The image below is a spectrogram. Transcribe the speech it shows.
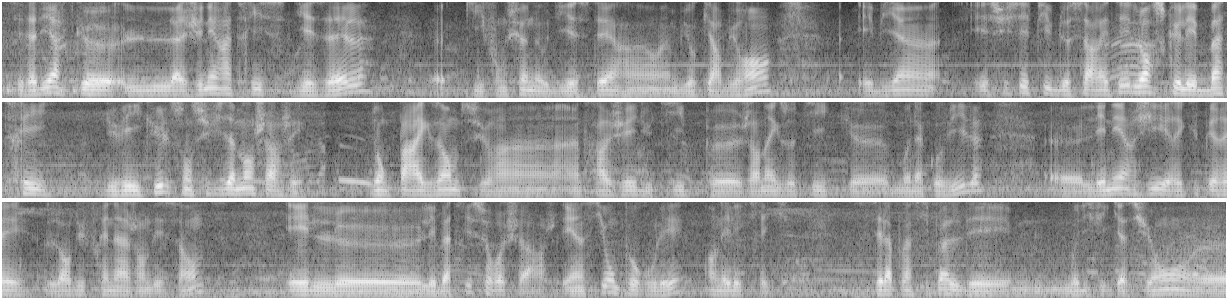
c'est-à-dire que la génératrice diesel, euh, qui fonctionne au diester, hein, un biocarburant, eh est susceptible de s'arrêter lorsque les batteries du véhicule sont suffisamment chargées. Donc par exemple sur un, trajet du type euh, jardin exotique euh, Monaco-Ville, l'énergie est récupérée lors du freinage en descente et les batteries se rechargent. Et ainsi on peut rouler en électrique. C'est la principale des modifications euh,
